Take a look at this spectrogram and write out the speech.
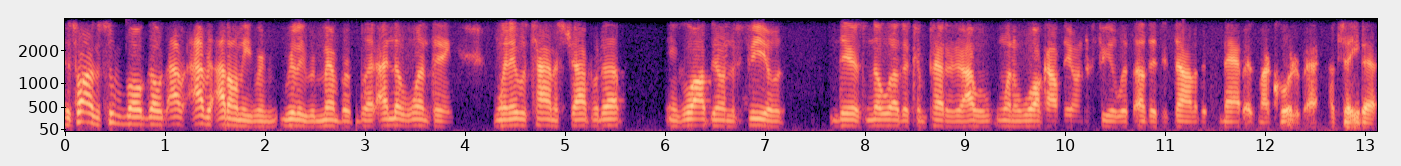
as far as the Super Bowl goes, I, I I don't even really remember, but I know one thing: when it was time to strap it up and go out there on the field, there's no other competitor I would want to walk out there on the field with other than Donovan McNabb as my quarterback. I'll tell you that.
